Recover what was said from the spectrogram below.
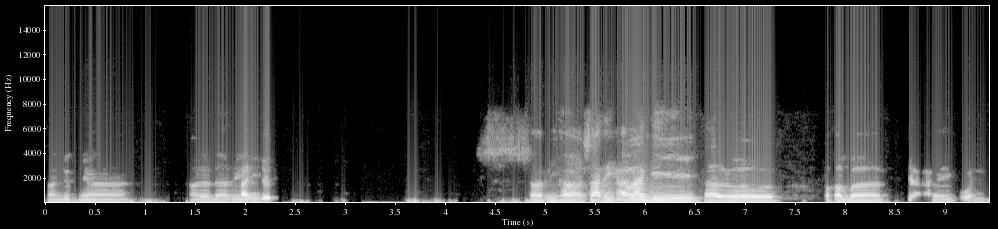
Selanjutnya ada dari Lanjut. Sariha. Sariha lagi. Halo. Apa kabar? Ya Baik. Pun.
